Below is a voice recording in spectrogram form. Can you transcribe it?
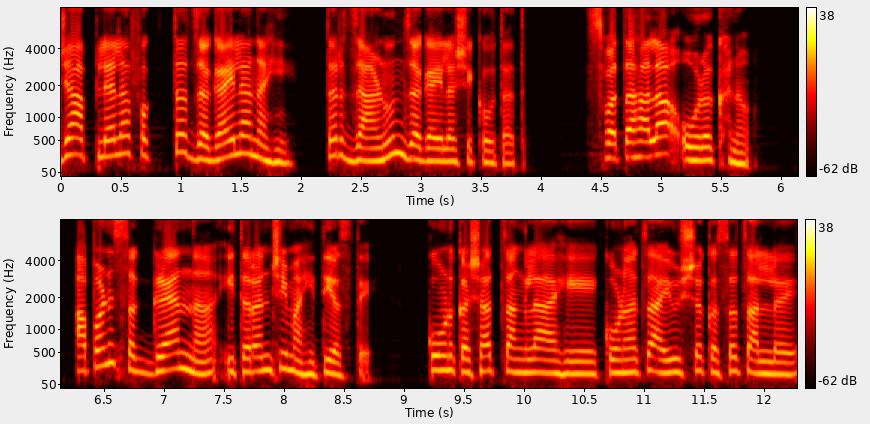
ज्या आपल्याला फक्त जगायला नाही तर जाणून जगायला शिकवतात. स्वतःला ओळखणं. आपण सगळ्यांना इतरांची माहिती असते. कोण कशात चांगला आहे कोणाचं आयुष्य कसं चाललंय.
